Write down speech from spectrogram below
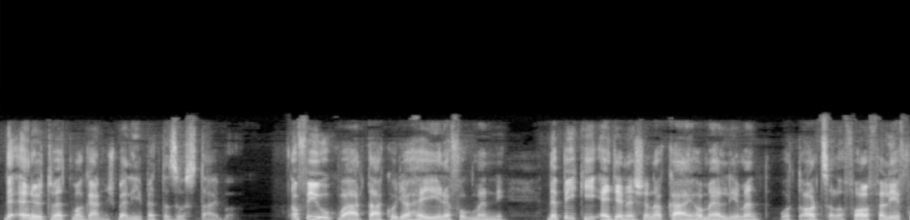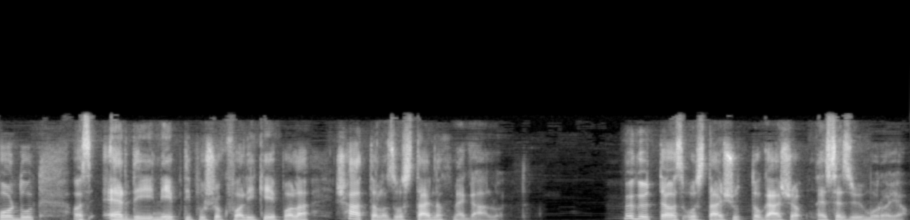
De erőt vett magán, és belépett az osztályba. A fiúk várták, hogy a helyére fog menni, de Piki egyenesen a kájha mellé ment, ott arccal a fal felé fordult, az erdélyi néptípusok fali kép alá, és háttal az osztálynak megállott. Mögötte az osztály suttogása, neszező moraja.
